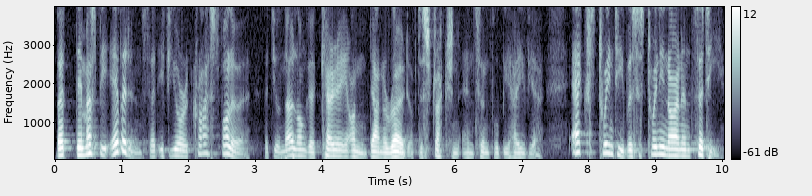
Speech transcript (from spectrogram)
but there must be evidence that if you're a Christ follower, that you'll no longer carry on down a road of destruction and sinful behavior. Acts 20, verses 29 and 30.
